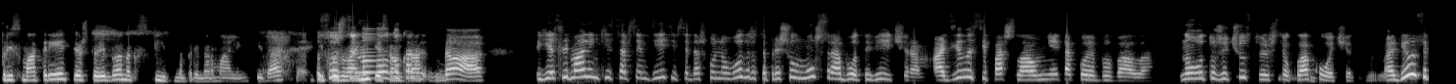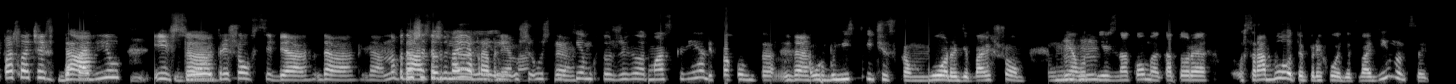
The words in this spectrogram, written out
присмотреть, что ребенок спит, например, маленький, да, и Слушайте, ну, если ну, как, да, если маленькие совсем дети, все дошкольного возраста, пришел муж с работы вечером, оделась и пошла, у меня и такое бывало. Ну вот уже чувствуешь, все клокочет. Оделась и пошла, часик да. походил, и все, да. пришел в себя. Да, да. Ну потому да, что это же твоя проблема. Уж, уж да. Тем, кто живет в Москве, в каком-то да. урбанистическом городе большом. У меня угу. вот есть знакомая, которая с работы приходит в 11,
